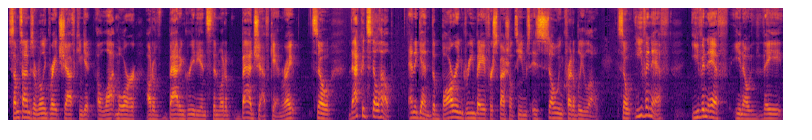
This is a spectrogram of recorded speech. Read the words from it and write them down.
Sometimes a really great chef can get a lot more out of bad ingredients than what a bad chef can, right? So that could still help. And again, the bar in Green Bay for special teams is so incredibly low. So even if, even if, you know, they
